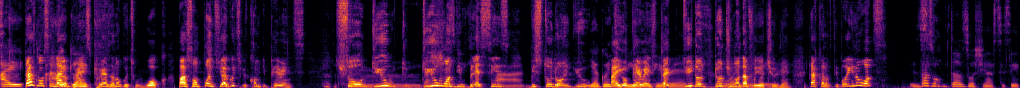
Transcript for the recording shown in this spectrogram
I That's not saying that your parents' like- prayers are not going to work, but at some point you are going to become the parents. So do you do, do you want the blessings fact. bestowed on you by your parents? Like do you don't don't you want that for your children? That kind of thing. But you know what? Is- That's all. That's what she has to say.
